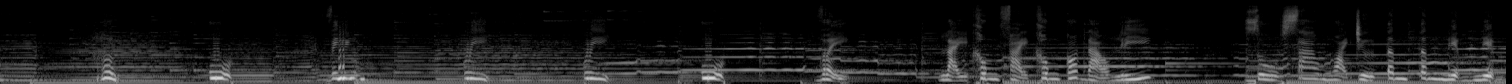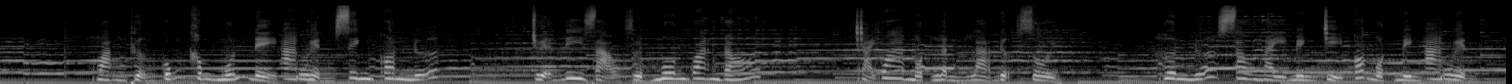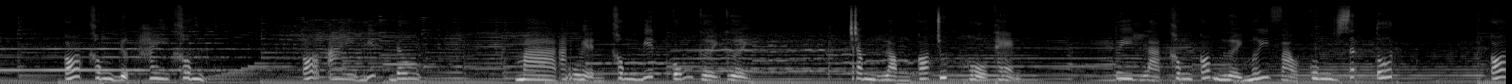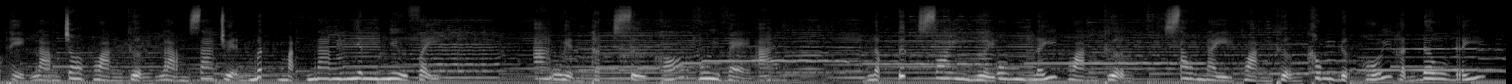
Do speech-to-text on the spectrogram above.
Hừ. U. Lại không phải không có đạo lý. Dù sao ngoại trừ tâm tâm niệm niệm, Hoàng thượng cũng không muốn để A huyền sinh con nữa. Chuyện đi dạo vượt môn quan đó, Trải qua một lần là được rồi. Hơn nữa sau này mình chỉ có một mình A huyền Có không được hay không? Có ai biết đâu? Mà A huyền không biết cũng cười cười. Trong lòng có chút hổ thẹn. Tuy là không có người mới vào cung rất tốt. Có thể làm cho hoàng thượng làm ra chuyện mất mặt nam nhân như vậy. A huyền thật sự khó vui vẻ à. Lập tức xoay người ôm lấy hoàng thượng. Sau này hoàng thượng không được hối hận đâu đấy.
